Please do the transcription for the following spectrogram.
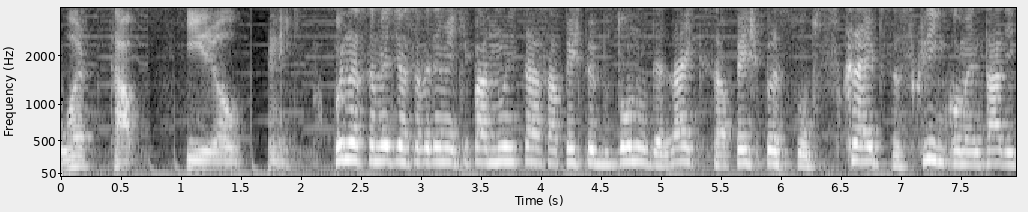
World Cup Hero în echipă. Până să mergem să vedem echipa, nu uita să apeși pe butonul de like, să apeși pe subscribe, să scrii în comentarii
